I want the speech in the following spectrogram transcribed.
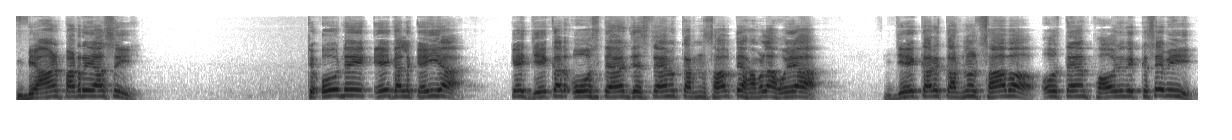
ਬਿਆਨ ਪੜ੍ਹ ਰਿਹਾ ਸੀ ਤੇ ਉਹਨੇ ਇਹ ਗੱਲ ਕਹੀ ਆ ਕਿ ਜੇਕਰ ਉਸ ਟਾਈਮ ਜਿਸ ਟਾਈਮ ਕਰਨ ਸਾਹਿਬ ਤੇ ਹਮਲਾ ਹੋਇਆ, ਜੇਕਰ ਕਰਨਲ ਸਾਹਿਬ ਉਸ ਟਾਈਮ ਫੌਜ ਦੇ ਕਿਸੇ ਵੀ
